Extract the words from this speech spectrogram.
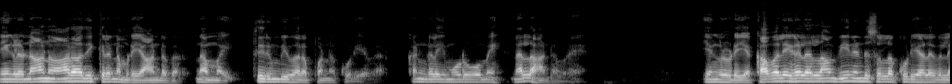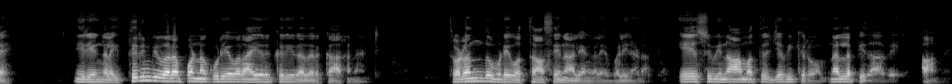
நீங்களும் நானும் ஆராதிக்கிற நம்முடைய ஆண்டவர் நம்மை திரும்பி வர பண்ணக்கூடியவர் கண்களை மூடுவோமே நல்ல ஆண்டவரே. எங்களுடைய கவலைகள் எல்லாம் வீண் என்று சொல்லக்கூடிய அளவில் நீர் எங்களை திரும்பி வர பண்ணக்கூடியவராக இருக்கிறீர். அதற்காக நன்றி. தொடர்ந்து உடைய ஒத்தாசையினால் எங்களை வழிநடத்தும். இயேசுவின் நாமத்தில் ஜெபிக்கிறோம். நல்ல பிதாவே. ஆமே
